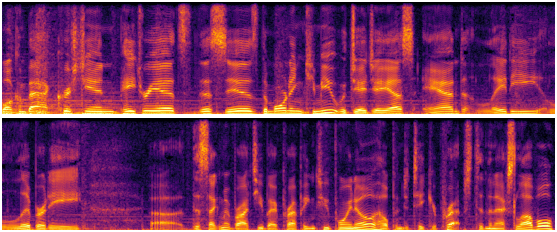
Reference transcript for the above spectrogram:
Welcome back, Christian Patriots. This is the morning commute with JJS and Lady Liberty. Uh, this segment brought to you by Prepping 2.0, helping to take your preps to the next level.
